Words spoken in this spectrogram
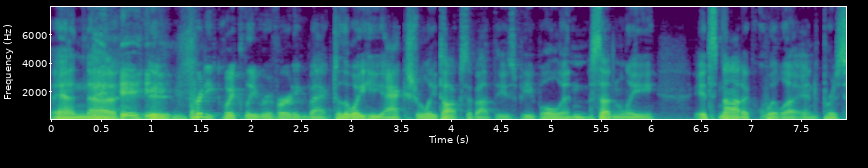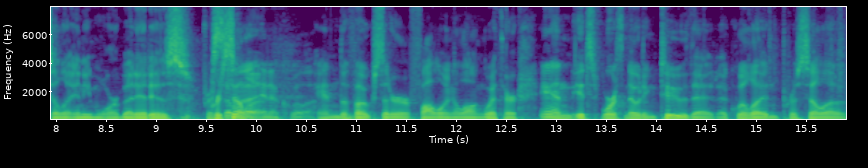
and uh, pretty quickly reverting back to the way he actually talks about these people, and suddenly it's not Aquila and Priscilla anymore, but it is Priscilla, Priscilla, and Aquila and the folks that are following along with her. And it's worth noting too that Aquila and Priscilla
